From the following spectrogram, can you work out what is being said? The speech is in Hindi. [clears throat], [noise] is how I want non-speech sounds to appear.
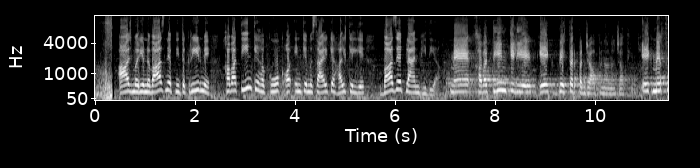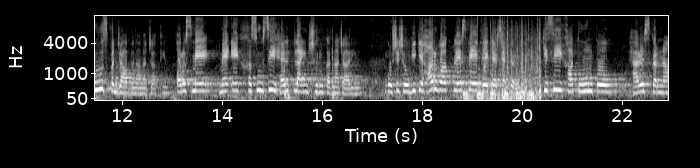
आज मरियम नवाज़ ने अपनी तकरीर में खातन के हकूक और इनके मसाइल के हल के लिए वाज प्लान भी दिया। मैं खातन के लिए एक बेहतर पंजाब बनाना चाहती हूँ एक महफूज पंजाब बनाना चाहती हूँ और उसमें मैं एक खसूसी हेल्पलाइन शुरू करना चाह रही हूँ। कोशिश होगी कि हर वर्क प्लेस पे एक डे केयर सेंटर हो। किसी खातून को हैरिस करना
